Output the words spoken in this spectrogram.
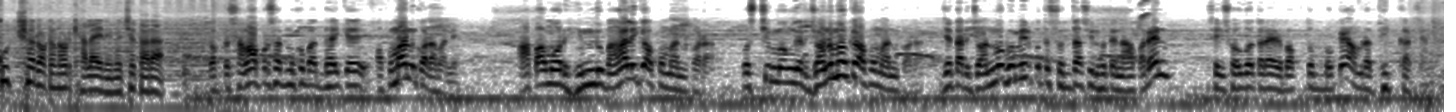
কুৎসা রটানোর খেলায় নেমেছে তারা। ডক্টর শ্যামাপ্রসাদ মুখোপাধ্যায়কে অপমান করা মানে? আপামর হিন্দু বাঙালিকে অপমান করা পশ্চিমবঙ্গের জন্মকে অপমান করা যে তার জন্মভূমির প্রতি শ্রদ্ধাশীল হতে না পারেন সেই সৌগত রায়ের বক্তব্যকে আমরা ধিক্কার জানাই।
